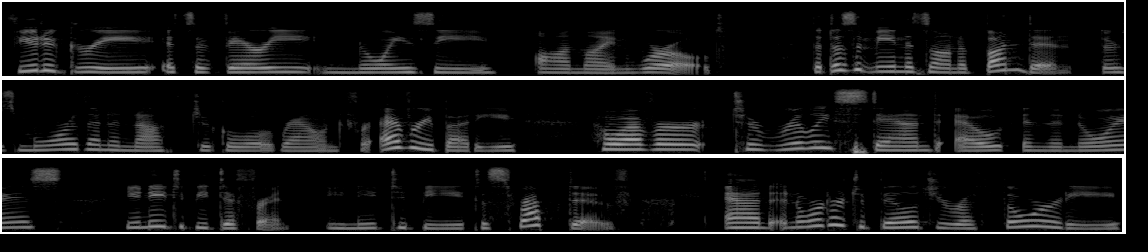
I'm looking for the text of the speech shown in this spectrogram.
If you'd agree, it's a very noisy online world. That doesn't mean it's not abundant. There's more than enough to go around for everybody. However, to really stand out in the noise, you need to be different. You need to be disruptive. And in order to build your authority,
